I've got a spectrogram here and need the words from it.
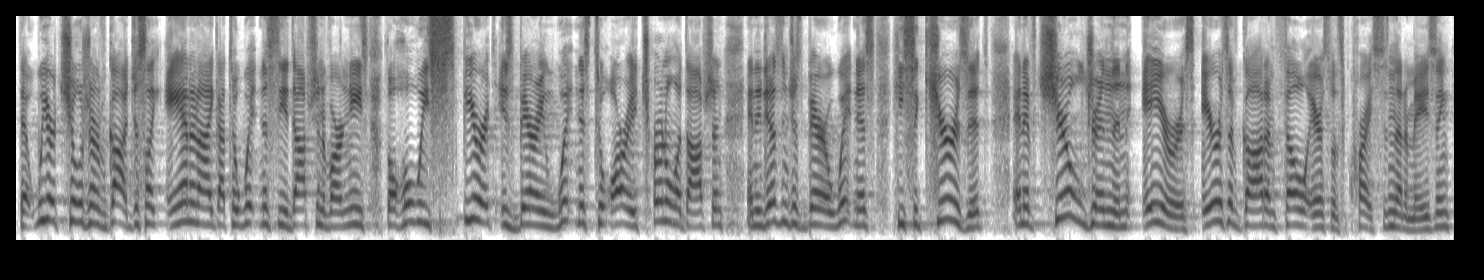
that we are children of God. Just like Ann and I got to witness the adoption of our niece, the Holy Spirit is bearing witness to our eternal adoption. And He doesn't just bear a witness, He secures it. And if children, then heirs, heirs of God and fellow heirs with Christ. Isn't that amazing?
